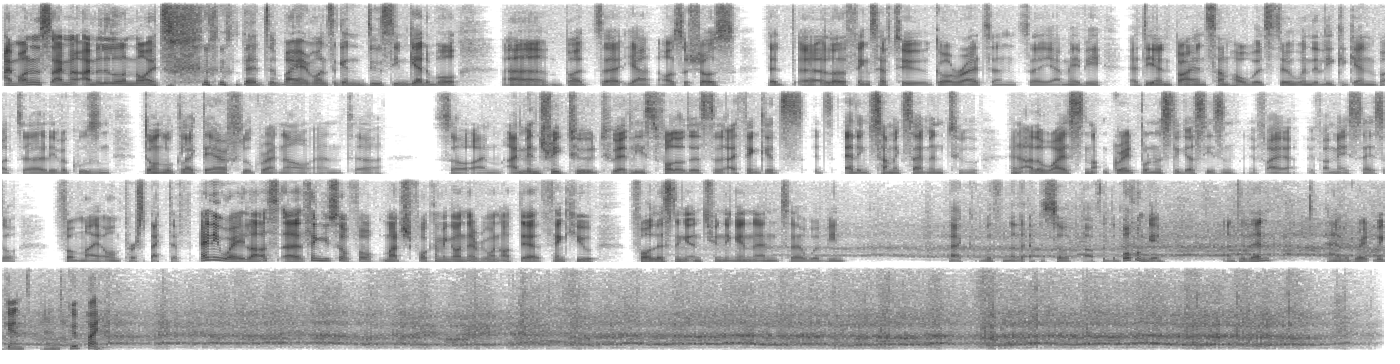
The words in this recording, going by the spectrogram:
I'm honest. I'm a, I'm a little annoyed that Bayern once again do seem gettable, uh, but uh, yeah, also shows that uh, a lot of things have to go right, and uh, yeah, maybe at the end Bayern somehow will still win the league again, but uh, Leverkusen don't look like they're a fluke right now, and uh, so I'm I'm intrigued to to at least follow this. I think it's it's adding some excitement to an otherwise not great Bundesliga season, if I if I may say so from my own perspective. Anyway, Lars, uh, thank you so for much for coming on, everyone out there. Thank you for listening and tuning in, and uh, we'll be back with another episode after the Bochum game. Until then, have a great weekend and goodbye.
